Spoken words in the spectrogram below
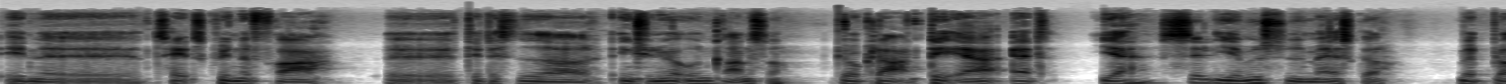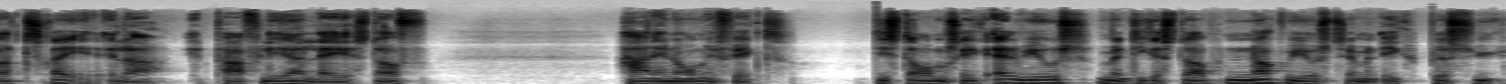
en øh, talskvinde fra øh, det, der hedder Ingeniør Uden Grænser, gjorde klart, det er, at ja, selv hjemmesyde masker med blot tre eller et par flere lag stof, har en enorm effekt. De stopper måske ikke al virus, men de kan stoppe nok virus, til man ikke bliver syg.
